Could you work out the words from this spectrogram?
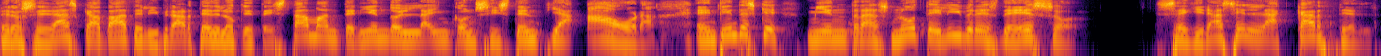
pero serás capaz de librarte de lo que te está manteniendo en la inconsistencia ahora. ¿Entiendes que mientras no te libres de eso, seguirás en la cárcel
